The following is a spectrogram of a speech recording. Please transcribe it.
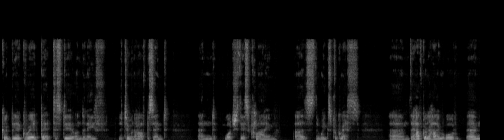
could be a great bet to stay underneath the 2.5% and watch this climb as the weeks progress. Um, they have got a high reward, um,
